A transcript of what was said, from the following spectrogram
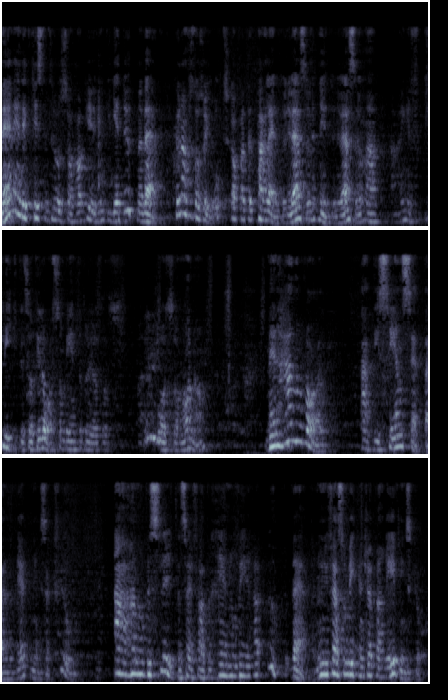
Men enligt kristen tro så har Gud inte gett upp med världen. Det kunde han förstås ha gjort, skapat ett parallellt universum, ett nytt universum. Han har inga förpliktelser till oss om vi inte bryr oss, oss om honom. Men han har valt att iscensätta en räddningsaktion. Ah, han har beslutat sig för att renovera upp världen. Ungefär som vi kan köpa en rivningskåk.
